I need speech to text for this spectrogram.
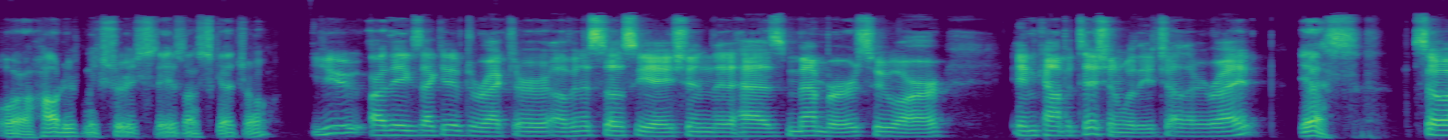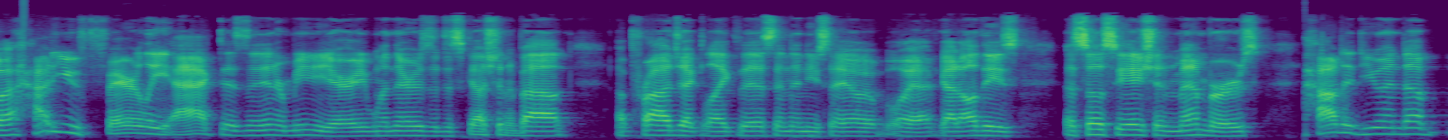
or how to make sure it stays on schedule. You are the executive director of an association that has members who are in competition with each other, right? Yes. So, how do you fairly act as an intermediary when there's a discussion about a project like this, and then you say, "Oh boy, I've got all these association members." How did you end up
